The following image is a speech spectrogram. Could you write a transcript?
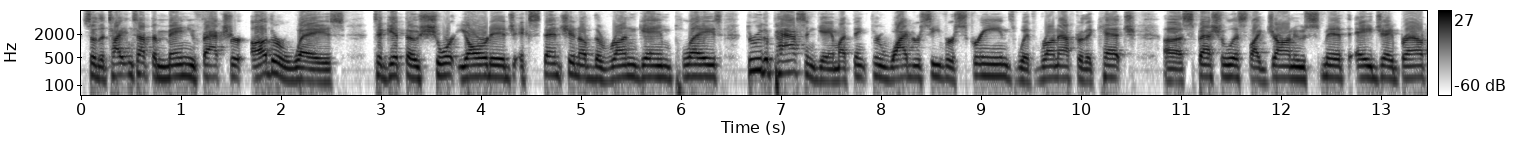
So the Titans have to manufacture other ways to get those short yardage, extension of the run game plays through the passing game. I think through wide receiver screens with run after the catch uh, specialists like Jonnu Smith, AJ Brown,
